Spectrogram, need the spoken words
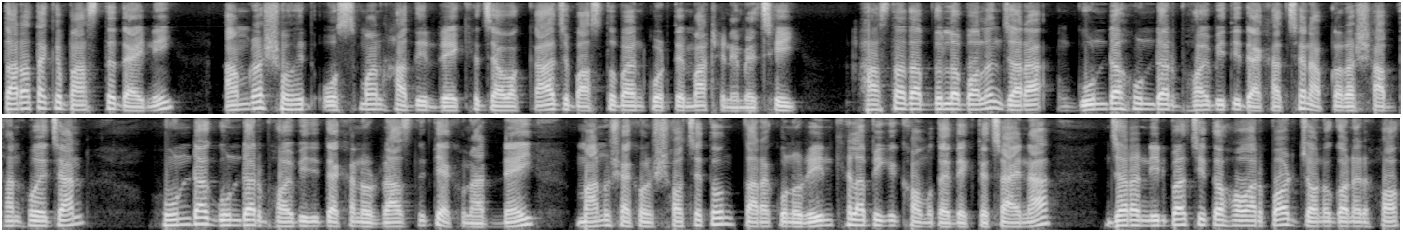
তারা তাকে বাঁচতে দেয়নি। আমরা শহীদ ওসমান হাদির রেখে যাওয়া কাজ বাস্তবায়ন করতে মাঠে নেমেছি। হাসনাদ আবদুল্লাহ বলেন, যারা গুন্ডা হুন্ডার ভয়ভীতি দেখাচ্ছেন, আপনারা সাবধান হয়ে যান। হুন্ডা গুন্ডার ভয়ভীতি দেখানোর রাজনীতি এখন আর নেই। মানুষ এখন সচেতন, তারা কোনো ঋণ খেলাপিকে ক্ষমতায় দেখতে চায় না। যারা নির্বাচিত হওয়ার পর জনগণের হক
